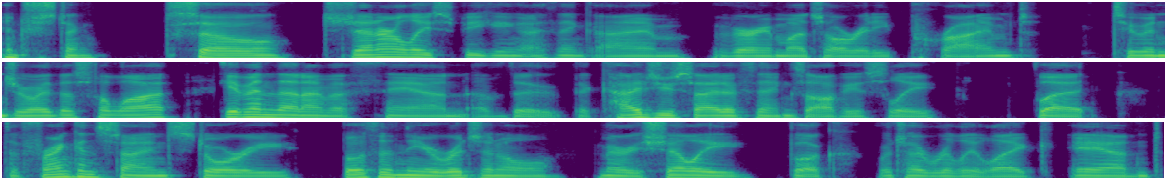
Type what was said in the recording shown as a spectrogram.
Interesting. So generally speaking i think i'm very much already primed to enjoy this a lot, given that I'm a fan of the the kaiju side of things, obviously, but the Frankenstein story, both in the original Mary Shelley book, which I really like, and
